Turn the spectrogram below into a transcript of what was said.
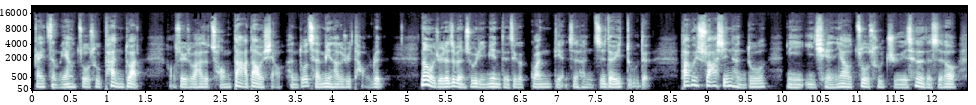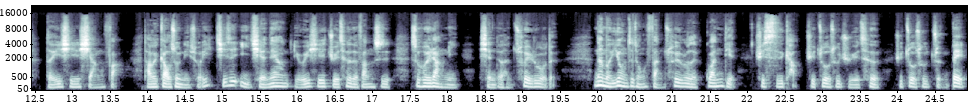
该怎么样做出判断？好，所以说它是从大到小很多层面，它都去讨论。那我觉得这本书里面的这个观点是很值得一读的，它会刷新很多你以前要做出决策的时候的一些想法。它会告诉你说，诶，其实以前那样有一些决策的方式是会让你显得很脆弱的。那么用这种反脆弱的观点。去思考，去做出决策，去做出准备，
